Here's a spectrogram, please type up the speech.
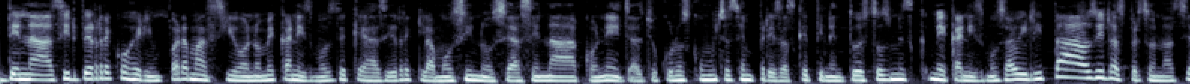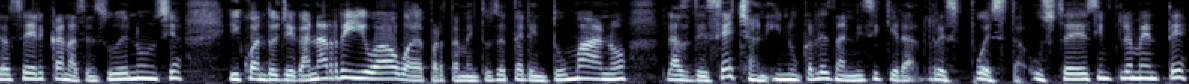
de nada sirve recoger información o mecanismos de quejas y reclamos si no se hace nada con ellas. Yo conozco muchas empresas que tienen todos estos mecanismos habilitados y las personas se acercan, hacen su denuncia y cuando llegan arriba o a departamentos de talento humano las desechan y nunca les dan ni siquiera respuesta. ¿Ustedes simplemente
